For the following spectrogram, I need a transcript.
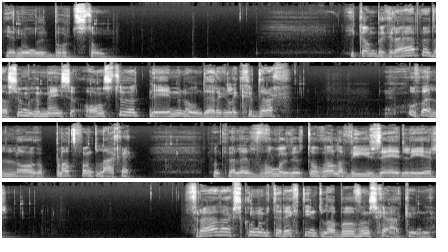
die onder het bord stond. Ik kan begrijpen dat sommige mensen aanstoot nemen aan dergelijk gedrag. Wel lagen plat van het lachen, want wel volgde toch alle vier zijleer. Vrijdags konden we terecht in het labo van schaakkunde.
